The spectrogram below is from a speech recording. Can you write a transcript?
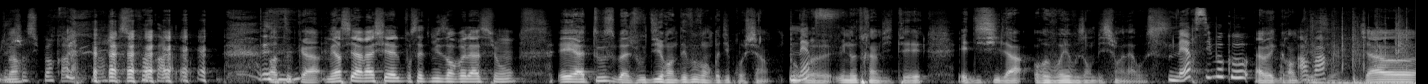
Oh, là, non j'en suis pas encore là. Non, suis pas encore là. en tout cas, merci à Rachel pour cette mise en relation. Et à tous, bah, je vous dis rendez-vous vendredi prochain pour euh, une autre invitée. Et d'ici là, revoyez vos ambitions à la hausse. Merci beaucoup. Avec grand Au plaisir. revoir. Ciao.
